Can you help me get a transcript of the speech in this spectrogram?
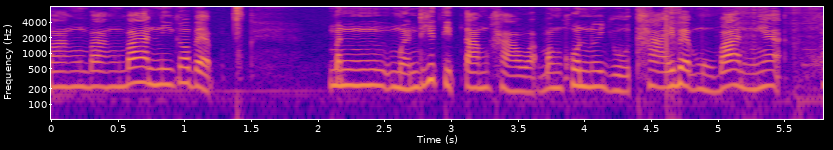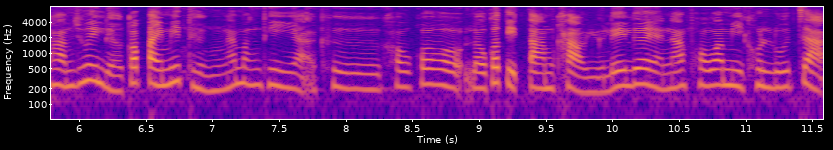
บางบางบ้านนี่ก็แบบ มันเหมือนที่ติดตามข่าวอะ่ะบางคนอยู่ท้ายแบบหมู่บ้านเงี้ยความช่วยเหลือก็ไปไม่ถึงนะบางทีอะ่ะคือเขาก็เราก็ติดตามข่าวอยู่เรื่อยๆนะเพราะว่ามีคนรู้จัก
